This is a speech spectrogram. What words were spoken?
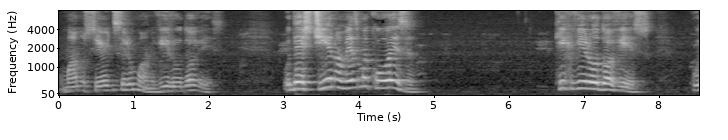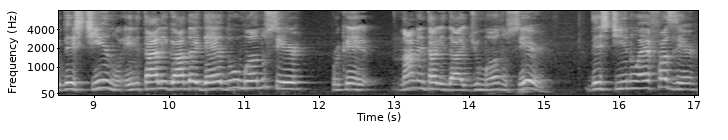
Humano ser de ser humano, virou do avesso. O destino é a mesma coisa. O que, que virou do avesso? O destino ele está ligado à ideia do humano ser. Porque na mentalidade de humano ser, destino é fazer.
